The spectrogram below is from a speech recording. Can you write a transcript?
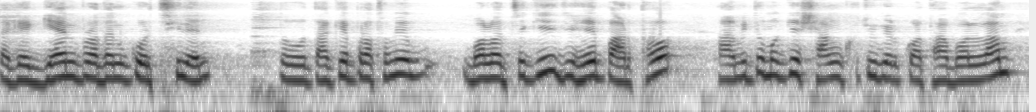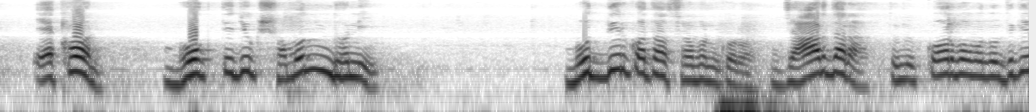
তাকে জ্ঞান প্রদান করছিলেন। তো তাকে প্রথমে বলা হচ্ছে কি যে, হে পার্থ, আমি তোমাকে সাংখ্যযুগের কথা বললাম। এখন ভক্তিযুগ সম্বন্ধনী বুদ্ধির কথা শ্রবণ করো, যার দ্বারা তুমি কর্মবন্ধন থেকে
